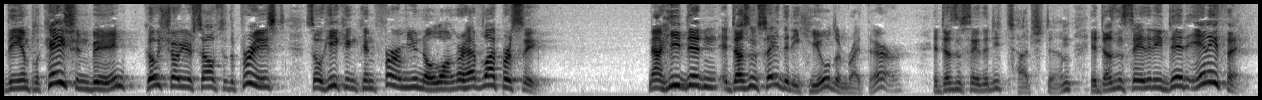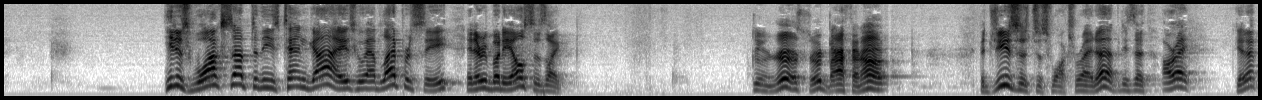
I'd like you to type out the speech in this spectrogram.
The implication being, go show yourself to the priest so he can confirm you no longer have leprosy. Now, he didn't, it doesn't say that he healed him right there. It doesn't say that he touched him. It doesn't say that he did anything. He just walks up to these 10 guys who have leprosy, and everybody else is like, doing this, they're backing up. But Jesus just walks right up and he says, All right, get up,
